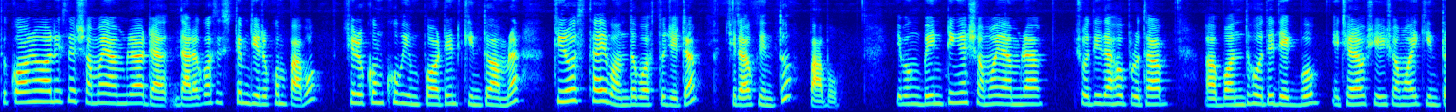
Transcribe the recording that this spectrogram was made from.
তো কর্নওয়ালিসের সময় আমরা দারোগা সিস্টেম যেরকম পাবো, সেরকম খুব ইম্পর্টেন্ট কিন্তু আমরা চিরস্থায়ী বন্দোবস্ত যেটা, সেটাও কিন্তু পাবো। এবং বেন্টিংয়ের সময় আমরা সতীদাহ প্রথা বন্ধ হতে দেখব। এছাড়াও সেই সময় কিন্তু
